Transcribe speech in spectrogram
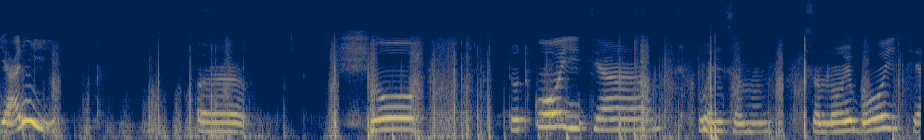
Я ні. Е, що тут коїться? Лень за, м- за мною боїться.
